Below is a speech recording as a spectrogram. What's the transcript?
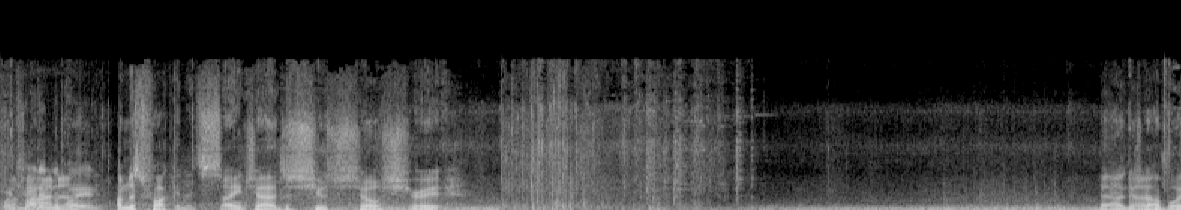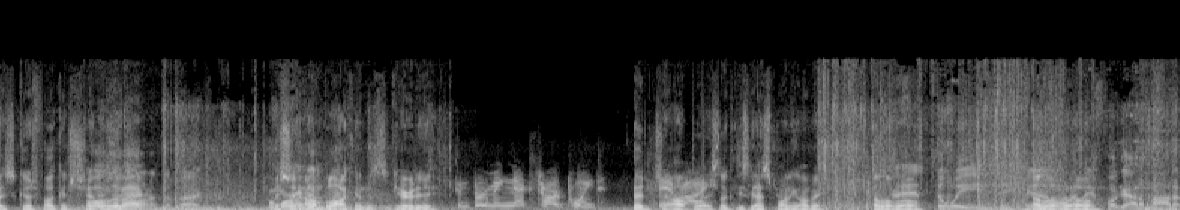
One I'm shot in the behind plane. I'm just fucking insane, chat. Just shoot so straight. Yeah, good And, uh, job, boys. Good fucking shit, All in the boys. back. One in the back. I more should- under I'm blocking the security. Confirming next hard point. Good Stand job, by. boys. Look at these guys spawning on me. LOL. It's too easy. You Hello, I well. mean? Forget about it.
